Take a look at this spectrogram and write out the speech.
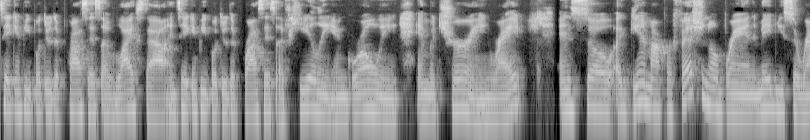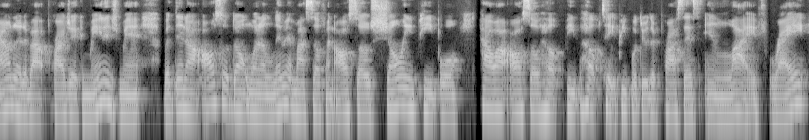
taking people through the process of lifestyle and taking people through the process of healing and growing and maturing, right? And so again, my professional brand may be surrounded about project management, but then I also don't want to limit myself and also showing people how I also help people help take people through the process in life, right?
